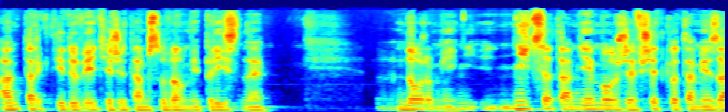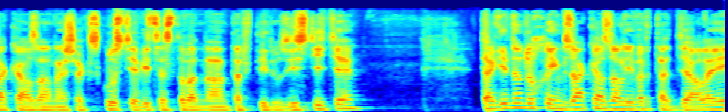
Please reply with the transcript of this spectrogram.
Antarktidu. Viete, že tam sú veľmi prísne normy. Nič sa tam nemôže, všetko tam je zakázané, však skúste vycestovať na Antarktidu, zistíte. Tak jednoducho im zakázali vrtať ďalej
